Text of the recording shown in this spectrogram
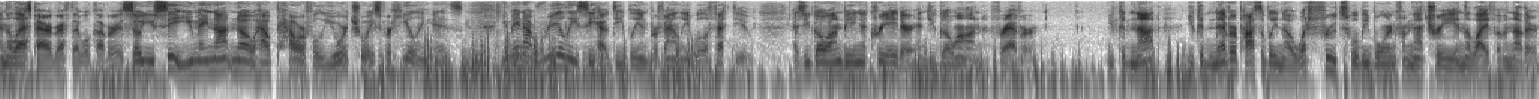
And the last paragraph that we'll cover is So you see, you may not know how powerful your choice for healing is. You may not really see how deeply and profoundly it will affect you as you go on being a creator and you go on forever. You could not, you could never possibly know what fruits will be born from that tree in the life of another.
